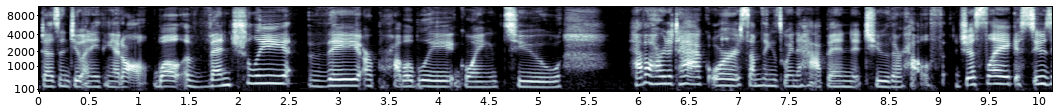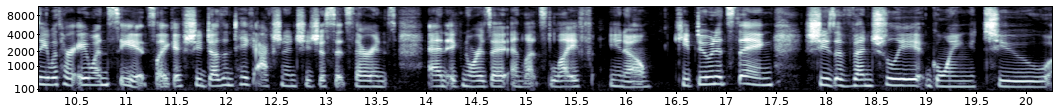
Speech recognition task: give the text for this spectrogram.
doesn't do anything at all well eventually they are probably going to have a heart attack or something is going to happen to their health. Just like Susie with her A1C, it's like if she doesn't take action and she just sits there and, and ignores it and lets life, you know, keep doing its thing, she's eventually going to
